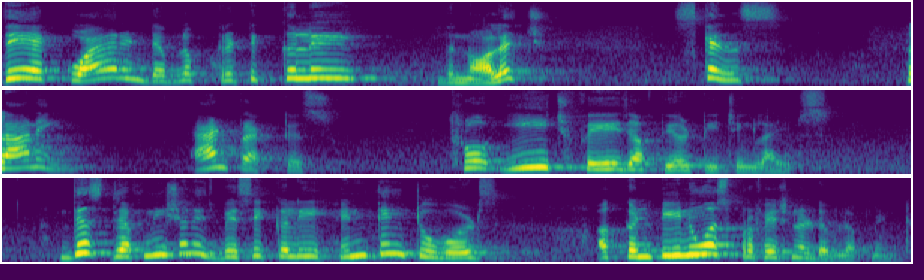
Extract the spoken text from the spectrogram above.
They acquire and develop critically the knowledge, skills, planning and practice through each phase of their teaching lives. This definition is basically hinting towards a continuous professional development.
